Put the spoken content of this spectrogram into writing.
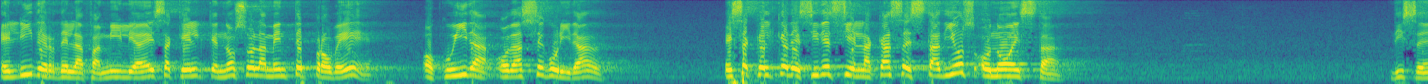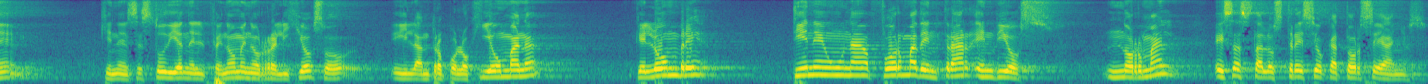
el líder de la familia, es aquel que no solamente provee o cuida o da seguridad, es aquel que decide si en la casa está Dios o no está. Dice quienes estudian el fenómeno religioso y la antropología humana, que el hombre tiene una forma de entrar en Dios normal, es hasta los 13 o 14 años.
